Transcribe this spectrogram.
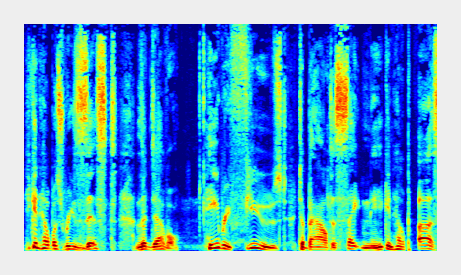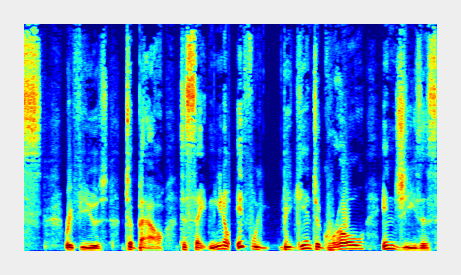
He can help us resist the devil. He refused to bow to Satan. He can help us refuse to bow to Satan. You know, if we begin to grow in Jesus,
